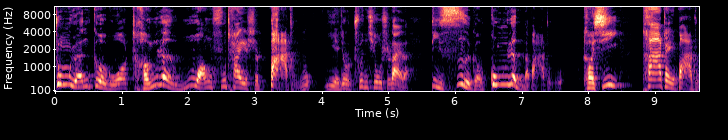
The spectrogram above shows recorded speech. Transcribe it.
中原各国承认吴王夫差是霸主，也就是春秋时代的第四个公认的霸主。可惜他这霸主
